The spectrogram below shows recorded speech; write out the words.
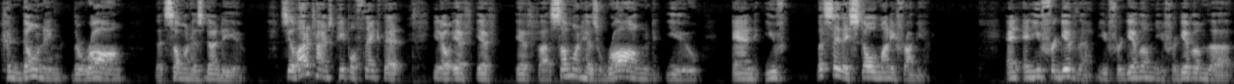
condoning the wrong that someone has done to you. See, a lot of times people think that, you know, if, if, if uh, someone has wronged you and you've let's say they stole money from you and, and you forgive them. You forgive them. You forgive them the,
